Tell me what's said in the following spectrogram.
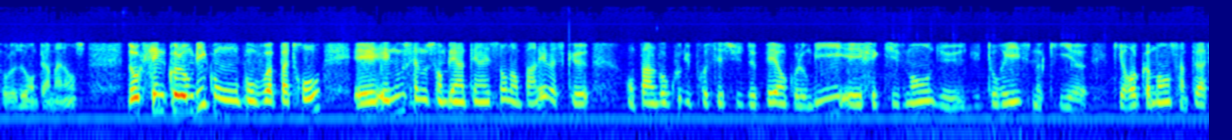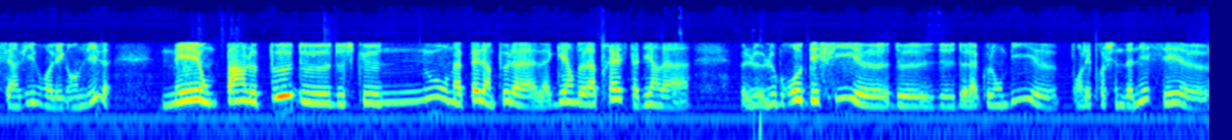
sur, le dos en permanence. Donc c'est une Colombie qu'on ne voit pas trop, et, nous, ça nous semblait intéressant d'en parler parce que on parle beaucoup du processus de paix en Colombie et effectivement du, tourisme qui, euh, qui recommence un peu à faire vivre les grandes villes. Mais on parle peu de, de ce que nous on appelle un peu la, la guerre de la presse, c'est-à-dire la, le, gros défi euh, de, de, la Colombie euh, pour les prochaines années, c'est euh,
